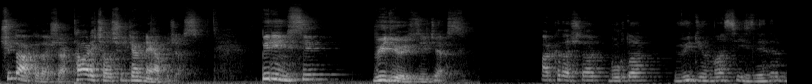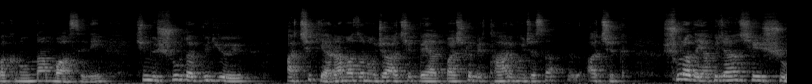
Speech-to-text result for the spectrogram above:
Şimdi arkadaşlar tarih çalışırken ne yapacağız? Birincisi video izleyeceğiz. Arkadaşlar burada video nasıl izlenir bakın ondan bahsedeyim. Şimdi şurada videoyu açık ya Ramazan Hoca açık veya başka bir tarih hocası açık. Şurada yapacağınız şey şu.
